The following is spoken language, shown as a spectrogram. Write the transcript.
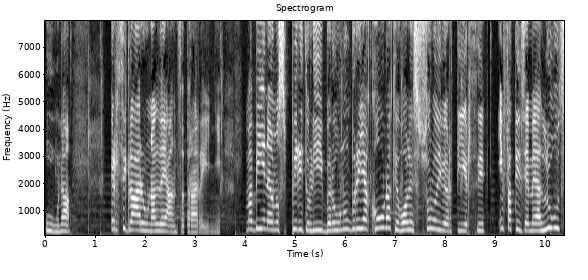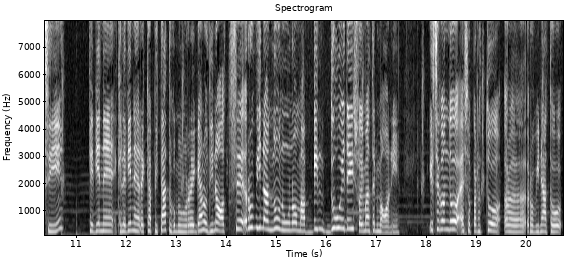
Una per siglare un'alleanza tra regni. Ma Bean è uno spirito libero, un'ubriacona che vuole solo divertirsi. Infatti insieme a Lucy, che, viene, che, le viene recapitato come un regalo di nozze, rovina non uno ma ben due dei suoi matrimoni. Il secondo è soprattutto uh, rovinato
